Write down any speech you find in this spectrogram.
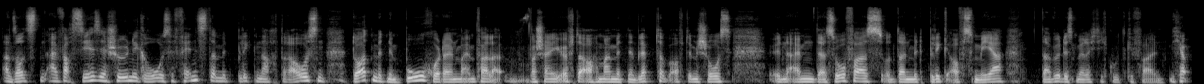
Ansonsten einfach sehr, sehr schöne große Fenster mit Blick nach draußen. Dort mit einem Buch oder in meinem Fall wahrscheinlich öfter auch mal mit einem Laptop auf dem Schoß in einem der Sofas und dann mit Blick aufs Meer. Da würde es mir richtig gut gefallen. Ich habe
